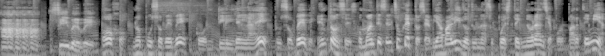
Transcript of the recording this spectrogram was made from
Ja, ja, ja, ja. Sí, bebé. Ojo, no puso bebé con tilde en la E, puso bebe. Entonces, como antes el sujeto se había valido de una supuesta ignorancia por parte mía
